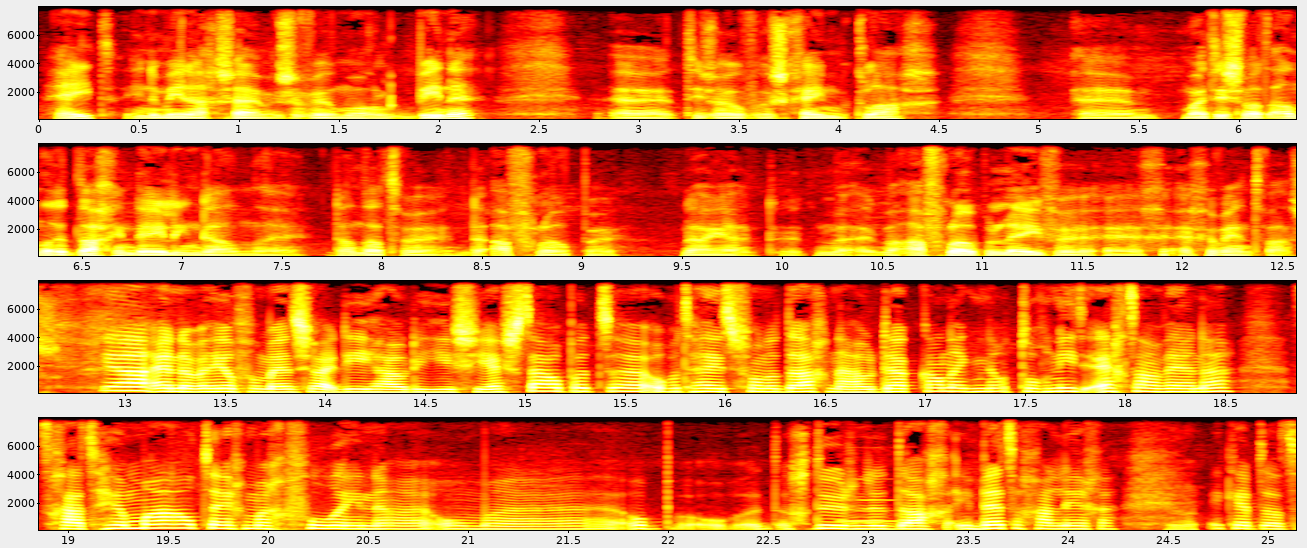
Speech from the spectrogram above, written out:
heet. In de middag zijn we zoveel mogelijk binnen. het is overigens geen beklag. Um, maar het is een wat andere dagindeling dan, uh, dan dat we de afgelopen, nou ja, mijn afgelopen leven uh, gewend was. Ja, en er heel veel mensen die houden hier siesta op het, uh, op het heetst van de dag. Nou, daar kan ik nog, toch niet echt aan wennen. Het gaat helemaal tegen mijn gevoel in om op, op, gedurende de dag in bed te gaan liggen. Ja. Ik heb dat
